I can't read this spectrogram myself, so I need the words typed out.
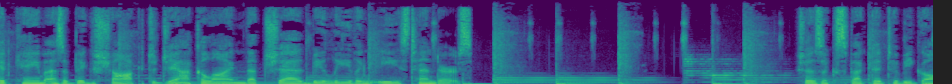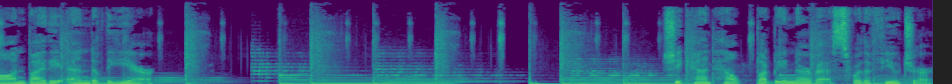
It came as a big shock to Jacqueline that she'd be leaving EastEnders. She's expected to be gone by the end of the year. She can't help but be nervous for the future.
